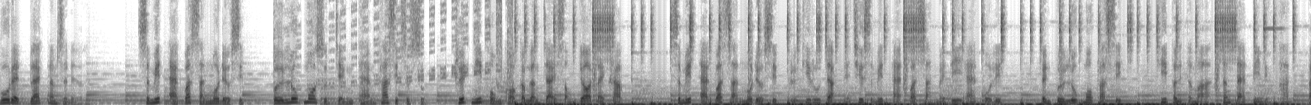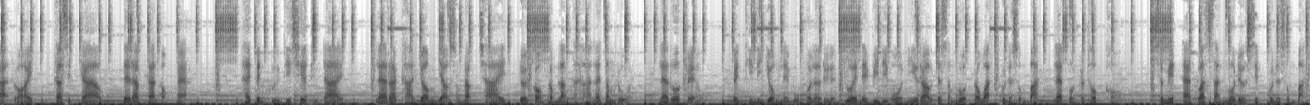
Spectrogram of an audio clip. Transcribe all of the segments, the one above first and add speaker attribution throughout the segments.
Speaker 1: บูเรตแบล็กนำเสนอ สมิธแอดวัตสันโมเดล 10 ปืนลูกโม่สุดเจ๋งแถมคลาสสิกสุดๆ คลิปนี้ผมขอกำลังใจ 2 ยอดไลค์ครับ สมิธแอดวัตสันโมเดล 10 หรือที่รู้จักในชื่อสมิธแอดวัตสันไมตี้แอนโพลิสเป็นปืนลูกโม่คลาสสิกที่ผลิตมาตั้งแต่ปี 1899 ได้รับการออกแบบ ให้เป็นปืนที่เชื่อถือได้ และราคาย่อมเยาวสำหรับใช้ โดยกองกำลังทหารและตำรวจ และรวดเร็ว เป็นที่นิยมในหมู่พลเรือนด้วยในวิดีโอนี้เราจะสำรวจประวัติคุณสมบัติ และผลกระทบของ Smith a d w a t s o n Model 10 คุณสมบัติ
